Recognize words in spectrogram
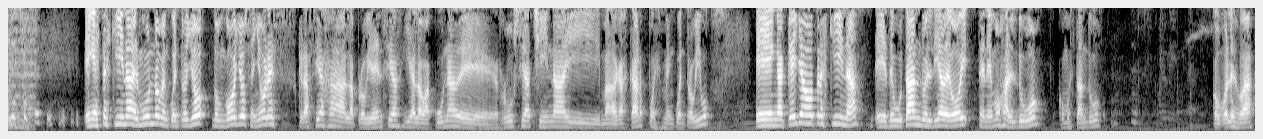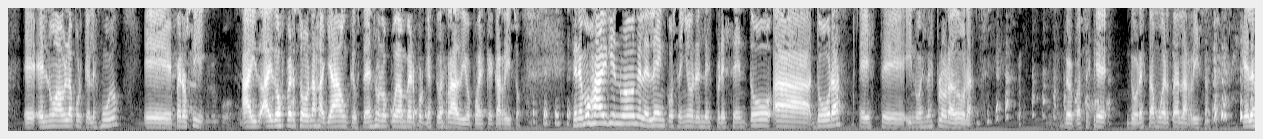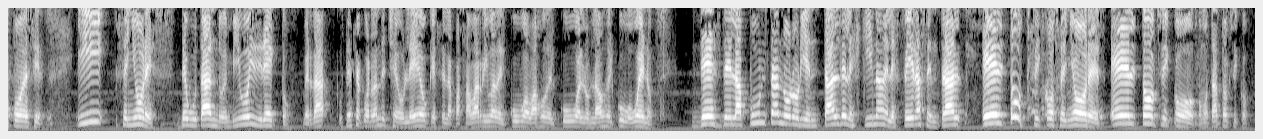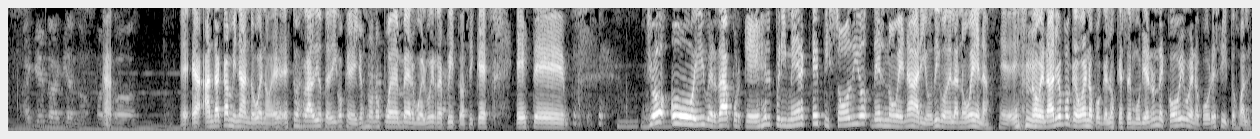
En esta esquina del mundo me encuentro yo, Don Goyo, señores, gracias a la providencia y a la vacuna de Rusia, China y Madagascar, pues me encuentro vivo. En aquella otra esquina, eh, debutando el día de hoy, tenemos al dúo. ¿Cómo están, dúo? ¿Cómo les va? Eh, él no habla porque él es mudo, eh, pero sí, hay, dos personas allá, aunque ustedes no lo puedan ver porque esto es radio, pues qué carrizo. Tenemos a alguien nuevo en el elenco, señores. Les presento a Dora, este, y no es la exploradora. Lo que pasa es que Dora está muerta de la risa. ¿Qué les puedo decir? Y señores, debutando en vivo y directo, ¿verdad? Ustedes se acuerdan de Cheoleo que se la pasaba arriba del cubo, abajo del cubo, a los lados del cubo. Bueno, desde la punta nororiental de la esquina de la esfera central, el tóxico, señores, el tóxico. ¿Cómo está tóxico? Aquí está, aquí no. Ah. Eh, eh, anda caminando. Bueno, eh, esto es radio, te digo que ellos no nos pueden ver, vuelvo y repito. Así que, este, yo hoy, ¿verdad? Porque es el primer episodio del novenario, digo, de la novena. Eh, novenario porque, bueno, porque los que se murieron de COVID, bueno, pobrecitos, ¿vale?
